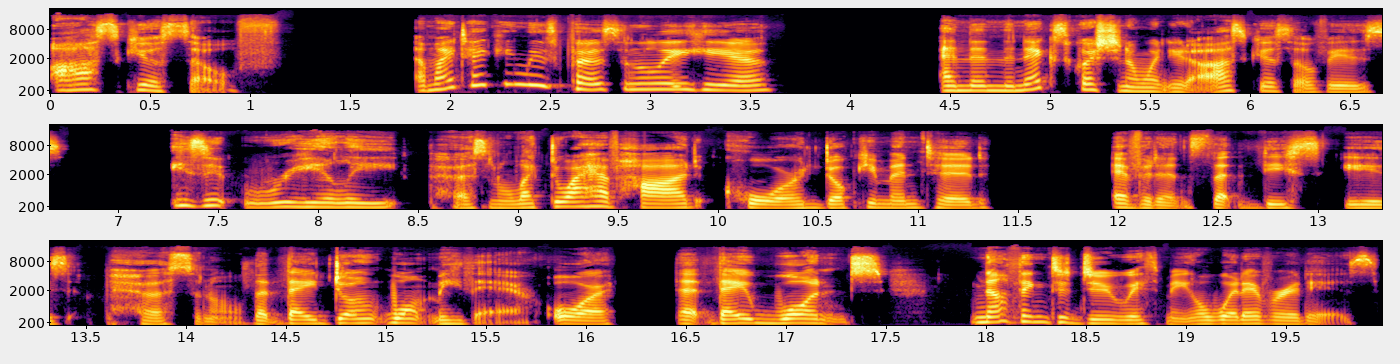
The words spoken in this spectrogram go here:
ask yourself, Am I taking this personally here? And then the next question I want you to ask yourself is, is it really personal? Like, do I have hardcore documented evidence that this is personal, that they don't want me there, or that they want nothing to do with me, or whatever it is?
